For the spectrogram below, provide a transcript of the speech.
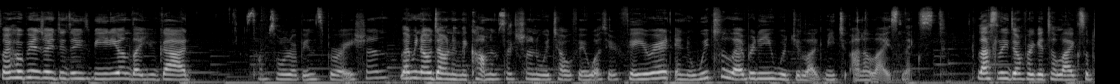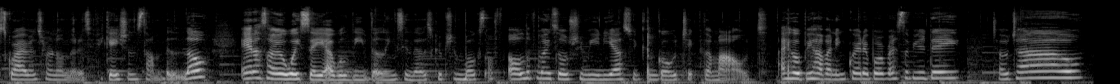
So I hope you enjoyed today's video and that you got some sort of inspiration. Let me know down in the comment section which outfit was your favorite and which celebrity would you like me to analyze next. Lastly, don't forget to like, subscribe, and turn on the notifications down below. And as I always say, I will leave the links in the description box of all of my social media so you can go check them out. I hope you have an incredible rest of your day. Ciao, ciao!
